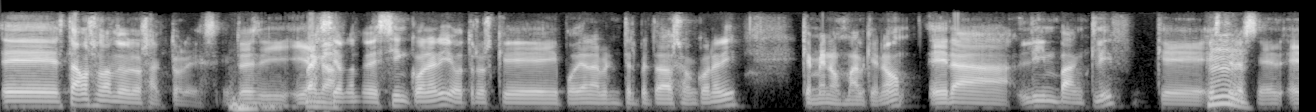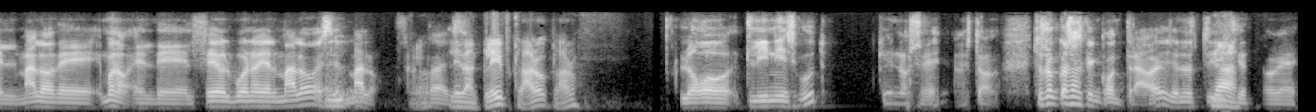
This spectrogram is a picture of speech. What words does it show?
eh, estamos hablando de los actores. Entonces, y, y así hablando de Sean Connery, otros que podían haber interpretado a Sean Connery, que menos mal que no, era Lynn Van Cleef, que este Mm. es el, el malo de. Bueno, el del feo, el bueno y el malo es el El- malo. Lee Van Cleef, claro, claro. Luego Clint Eastwood, que no sé, esto, esto son cosas que he encontrado, ¿eh? yo no estoy Ya. diciendo que...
